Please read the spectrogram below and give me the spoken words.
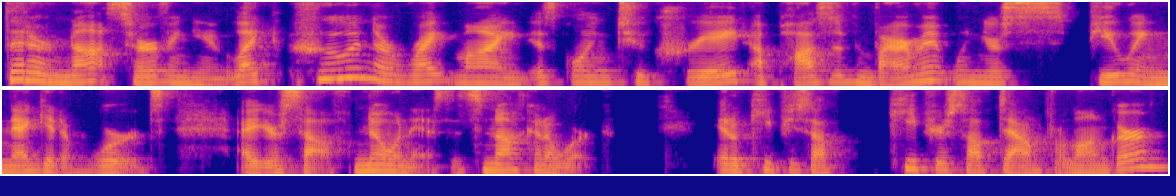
that are not serving you? Like, who in their right mind is going to create a positive environment when you're spewing negative words at yourself? No one is. It's not going to work. It'll keep yourself keep yourself down for longer.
